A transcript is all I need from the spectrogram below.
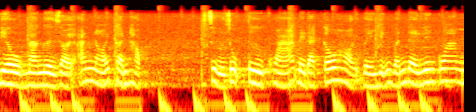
Điều mà người giỏi ăn nói cần học. Sử dụng từ khóa để đặt câu hỏi về những vấn đề liên quan.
